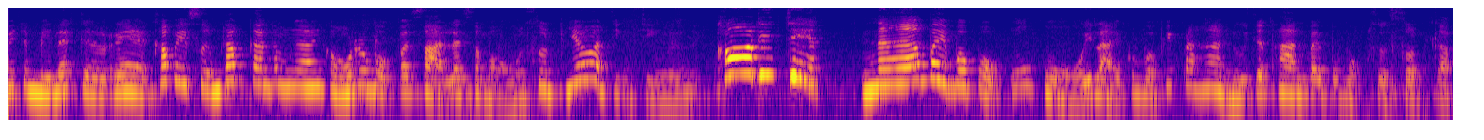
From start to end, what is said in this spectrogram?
วิตามินและเกลือแร่เข้าไปเสริมทับการทำงานของระบบประสาทและสมองสุดยอดจริง ๆ เลย ข้อที่ 7 น้ำใบบัวบกโอ้โหหลายคนบอกพี่ประหารหนูจะทานใบบัวบกสดๆกับ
